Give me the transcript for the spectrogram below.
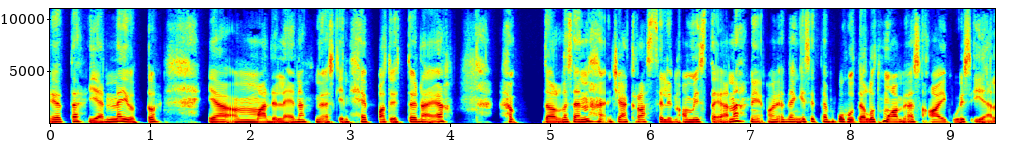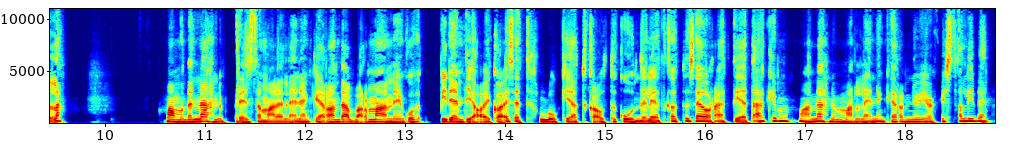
että jännä juttu. Ja Madeleina myöskin heppatyttönä ja tuollaisen Jack Russellin omistajana, niin on jotenkin sitten puhutellut mua myös aikuisiellä. Mä oon muuten nähnyt Prinsessa Madeleinen kerran. Tämä varmaan niin kuin pidempiaikaiset lukijat kautta kuuntelijat kautta seuraajat tietääkin, mutta mä oon nähnyt Madeleinen kerran New Yorkissa liven.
